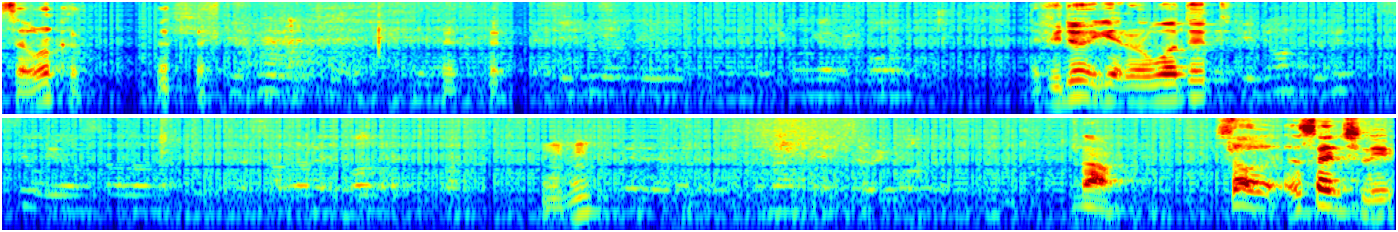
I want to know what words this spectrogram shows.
It's a rukun. if you do it, you get rewarded. If you don't do it, still your salah, the salah is valid, but Mhm. uh, you don't get the reward of No. So essentially,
